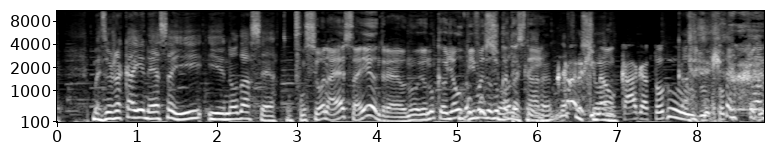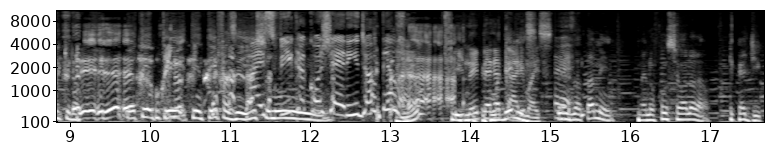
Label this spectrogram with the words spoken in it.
Mas eu já caí nessa aí e não dá certo. Funciona essa aí, André? Eu, não, eu, nunca, eu já ouvi, não mas eu nunca funciona, testei. cara. Não Claro que funciona. não, caga todo. todo... Claro que não. Eu tentei, tentei fazer Mas isso fica num... com cheirinho de hortelã. E nem pega delícia. mais. É. Exatamente. Mas não funciona, não. Fica a dica.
